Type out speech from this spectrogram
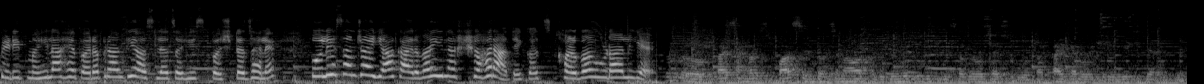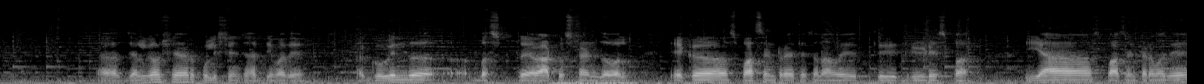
पीडित महिला हे परप्रांतीय असल्याचंही स्पष्ट झालंय. पोलिसांच्या या कारवाईनं शहरात एकच खळबळ उडाली आहे. काय सांगाल? स्पा सेंटरच्या नावाखाली जो विक्रीचा व्यवसाय सुरू होता. काय कारवाई केली किती आहे अ, जळगाव शहर पोलीस स्टेशनच्या हद्दीमध्ये गोविंद बस ऑटो स्टँडजवळ एक स्पा सेंटर आहे. त्याचं नाव आहे थ्री थ्री डे स्पा. या स्पा सेंटरमध्ये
